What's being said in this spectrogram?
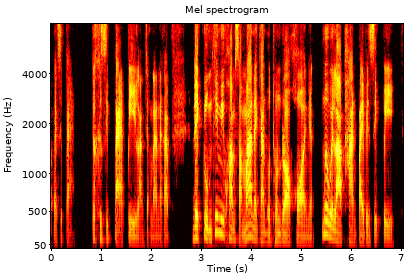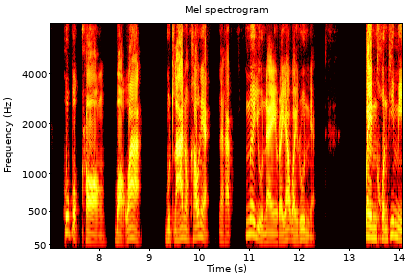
1988 ก็คือ 18 ปีหลังจากนั้นนะครับ เด็กกลุ่มที่มีความสามารถในการอดทนรอคอยเนี่ยเมื่อเวลาผ่านไปเป็น 10 ปี ผู้ปกครองบอกว่าบุตรหลานของเขาเนี่ยนะครับเมื่ออยู่ในระยะวัยรุ่นเนี่ยเป็นคนที่มี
